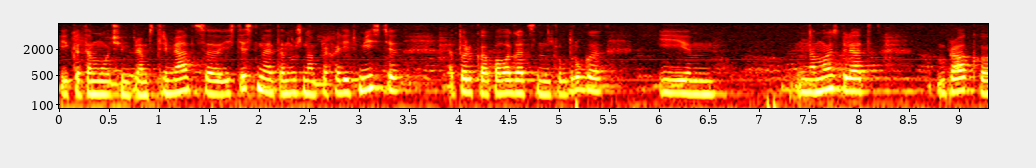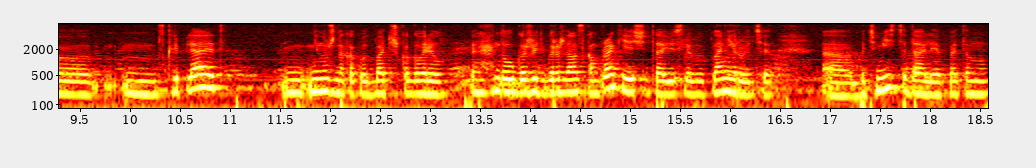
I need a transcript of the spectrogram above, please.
и к этому очень прям стремятся. Естественно, это нужно проходить вместе, только полагаться на друг друга. И на мой взгляд, брак э, скрепляет. Не нужно, как вот батюшка говорил, долго жить в гражданском браке, я считаю, если вы планируете э, быть вместе далее. Поэтому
